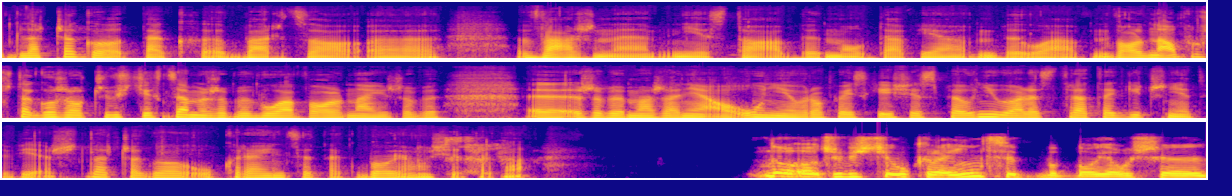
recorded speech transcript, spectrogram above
Dlaczego tak bardzo e, ważne jest to, aby Mołdawia była wolna? Oprócz tego, że oczywiście chcemy, żeby była wolna i żeby, e, żeby marzenia o Unii Europejskiej się spełniły, ale strategicznie ty wiesz, dlaczego Ukraińcy tak boją się tego? No, oczywiście Ukraińcy boją się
